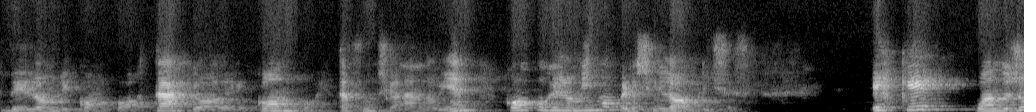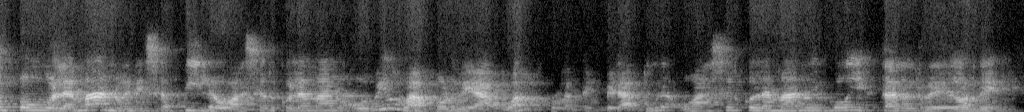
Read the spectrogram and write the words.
de lombricompostaje o de compost está funcionando bien, compost es lo mismo pero sin lombrices, es que cuando yo pongo la mano en esa pila o acerco la mano o veo vapor de agua por la temperatura o acerco la mano y voy a estar alrededor de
